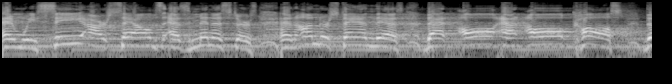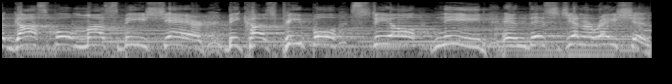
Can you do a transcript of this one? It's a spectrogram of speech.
And we see ourselves as ministers and understand this that all at all costs the gospel must be shared because people still need in this generation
